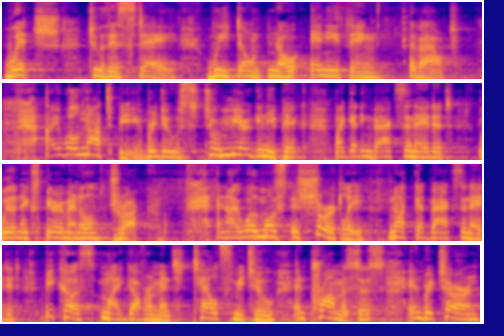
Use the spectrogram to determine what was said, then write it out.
which, to this day, we don't know anything about. I will not be reduced to a mere guinea pig by getting vaccinated with an experimental drug. And I will most assuredly not get vaccinated because my government tells me to and promises in return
